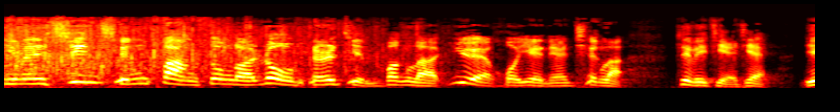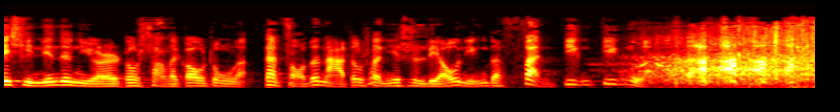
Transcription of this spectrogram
你们心情放松了，肉皮紧绷了，越活越年轻了。这位姐姐，也许您的女儿都上了高中了，但走到哪都说您是辽宁的范冰冰了。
